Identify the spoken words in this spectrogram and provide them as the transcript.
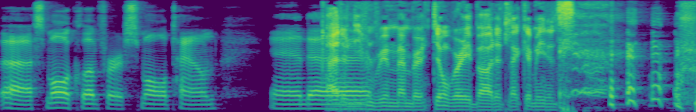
uh, small club for a small town. And uh, I don't even remember. Don't worry about it. Like I mean, it's.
